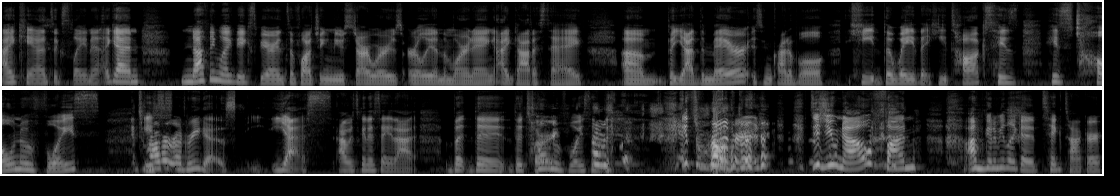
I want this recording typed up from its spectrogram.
I can't explain it. Again, nothing like the experience of watching new Star Wars early in the morning, I got to say. Um but yeah, the mayor is incredible. He the way that he talks, his his tone of voice It's Robert Rodriguez. Yes, I was gonna say that, but the the tone Sorry. of voice of the, it's Robert. Did you know? Fun. I'm gonna be like a TikToker.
